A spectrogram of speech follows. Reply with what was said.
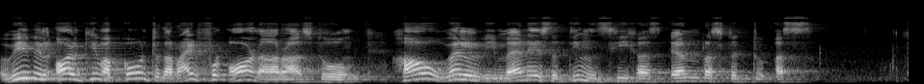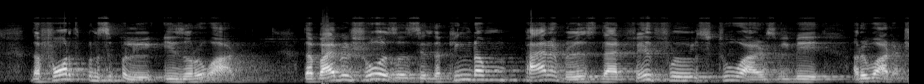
we will all give account to the rightful owner as to how well we manage the things he has entrusted to us. The fourth principle is reward. The Bible shows us in the kingdom parables that faithful stewards will be rewarded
